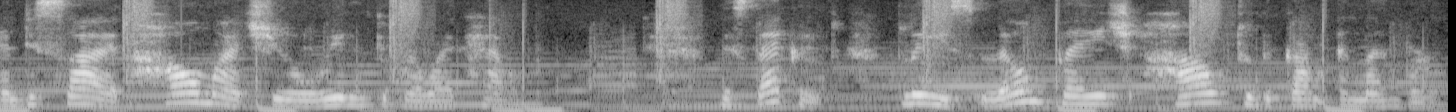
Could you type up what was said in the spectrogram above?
and decide how much you are willing to provide help. The second, please learn page how to become a member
